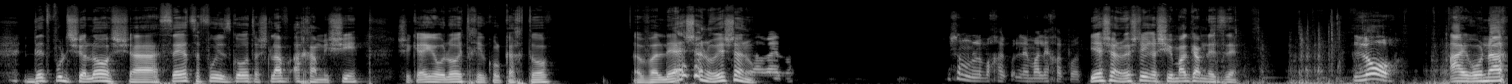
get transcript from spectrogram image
דדפול 3 הסרט צפוי לסגור את השלב החמישי שכרגע הוא לא התחיל כל כך טוב. אבל יש לנו יש לנו. יש לנו למה לחכות. יש לנו יש לי רשימה גם לזה. לא! איירונארט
